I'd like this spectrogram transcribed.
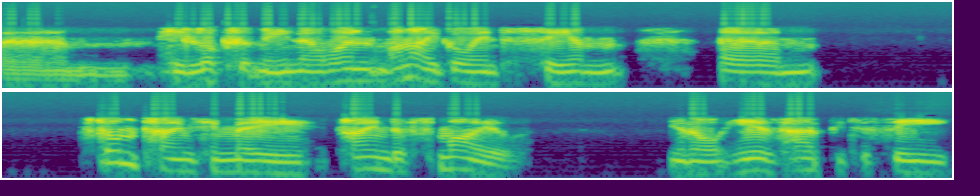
Um, he looks at me now. When when I go in to see him, um, sometimes he may kind of smile. You know, he is happy to see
